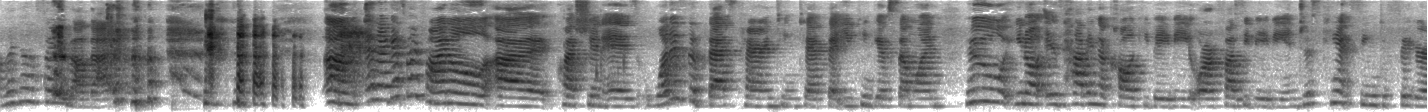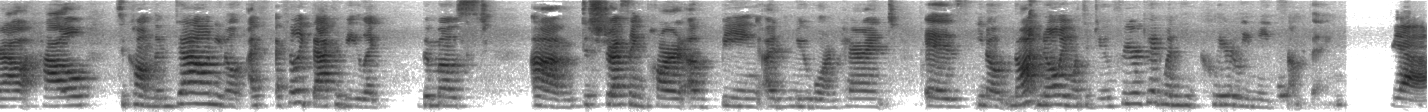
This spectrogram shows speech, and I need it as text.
I'm like, oh, sorry about that. um, and I guess my final uh, question is what is the best parenting tip that you can give someone who, you know, is having a colicky baby or a fussy baby and just can't seem to figure out how to calm them down? You know, I, I feel like that could be like the most um, distressing part of being a newborn parent is, you know, not knowing what to do for your kid when he clearly needs something. Yeah,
